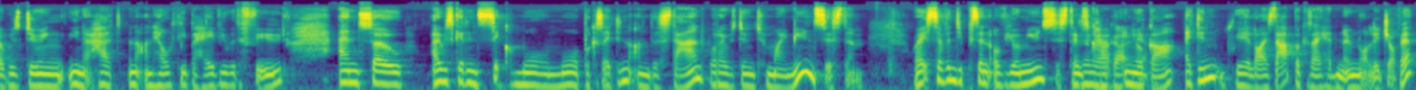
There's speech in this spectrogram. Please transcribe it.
I was doing, you know, had an unhealthy behavior with food. And so I was getting sick more and more because I didn't understand what I was doing to my immune system, right? 70% of your immune system is in your gut, in your yeah. gut. I didn't realize that because I had no knowledge of it.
